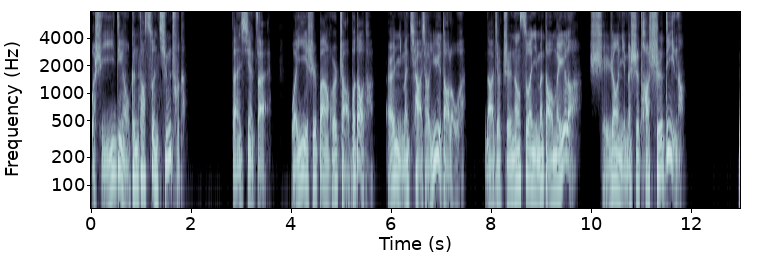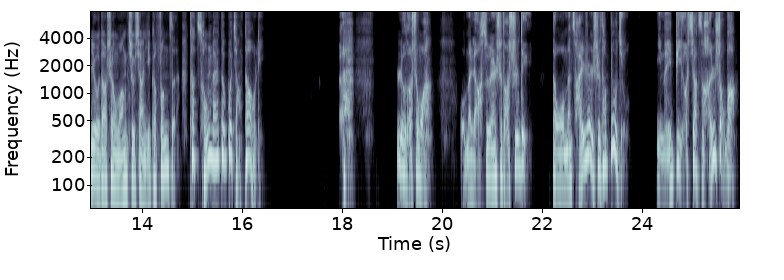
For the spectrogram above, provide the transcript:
我是一定要跟他算清楚的。但现在我一时半会儿找不到他，而你们恰巧遇到了我，那就只能算你们倒霉了。谁让你们是他师弟呢？”六道圣王就像一个疯子，他从来都不讲道理。六道圣王，我们俩虽然是他师弟，但我们才认识他不久，你没必要下此狠手吧？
